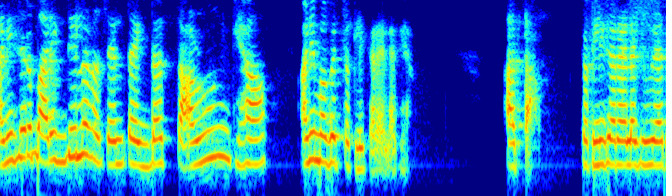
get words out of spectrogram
आणि जर बारीक दिलं नसेल तर एकदा चाळून घ्या आणि मगच चकली करायला घ्या. आता चकली करायला घेऊयात.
